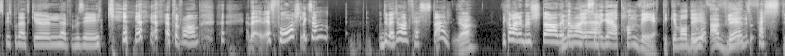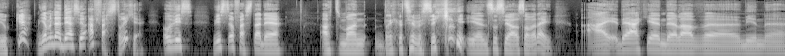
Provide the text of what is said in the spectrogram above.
spise potetgull, høre på musikk. Etter faen. Er Et vors, liksom. Du vet jo hva en fest er. Ja? Det kan være en bursdag, det Ja, men kan det er være sånne greier at han vet ikke hva det Jo, er. For jeg vet- fyren fester jo ikke. Ja, men det er det jeg sier. Jeg fester ikke. Og hvis, hvis å feste er det at man drikker til musikk i en sosial sammenheng Nei, det er ikke en del av uh, min uh,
